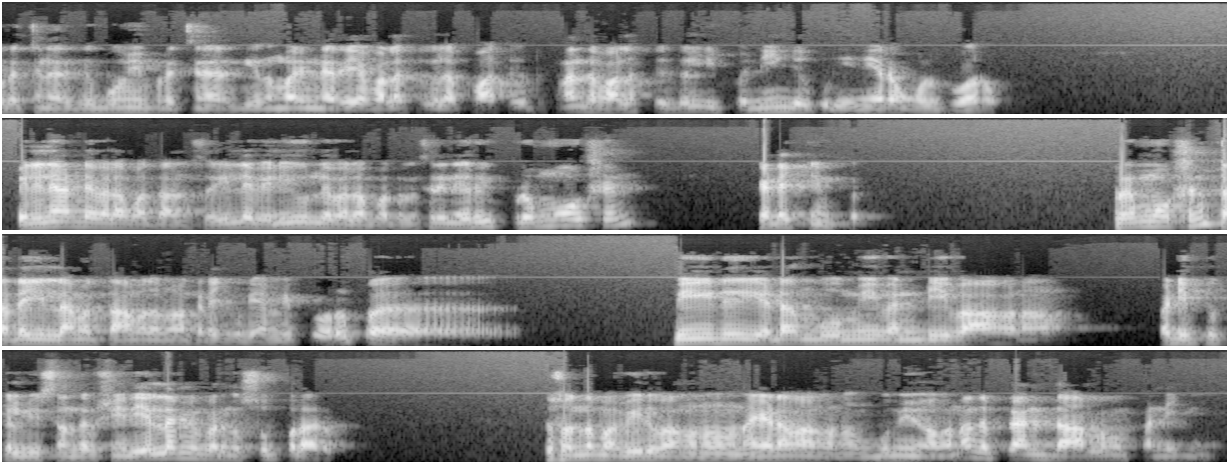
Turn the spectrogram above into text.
பிரச்சனை இருக்குது பூமி பிரச்சனை இருக்குது இது மாதிரி நிறைய வழக்குகளை பார்த்துக்கிட்டு இருக்குன்னா அந்த வழக்குகள் இப்போ நீங்கக்கூடிய நேரம் உங்களுக்கு வரும். வெளிநாட்டில் வேலை பார்த்தாலும் சரி இல்லை வெளியூரில் வேலை பார்த்தாலும் சரி நிறைய ப்ரொமோஷன் கிடைக்கும் இப்போ. ப்ரமோஷன் தடை இல்லாமல் தாமதமாக கிடைக்கக்கூடிய அமைப்பு வரும். இப்போ வீடு இடம் பூமி வண்டி வாகனம் படிப்பு கல்வி சார்ந்த விஷயம் இது எல்லாமே பாருங்க சூப்பராக இருக்கும். இப்போ சொந்தமாக வீடு வாங்கணும் நான் இடம் வாங்கணும் பூமி வாங்கணும் அந்த பிளான் தாராளமாக பண்ணிக்கணும்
